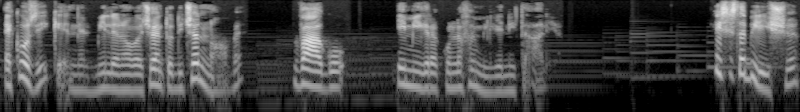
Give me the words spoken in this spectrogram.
È così che nel 1919 Vago emigra con la famiglia in Italia e si stabilisce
